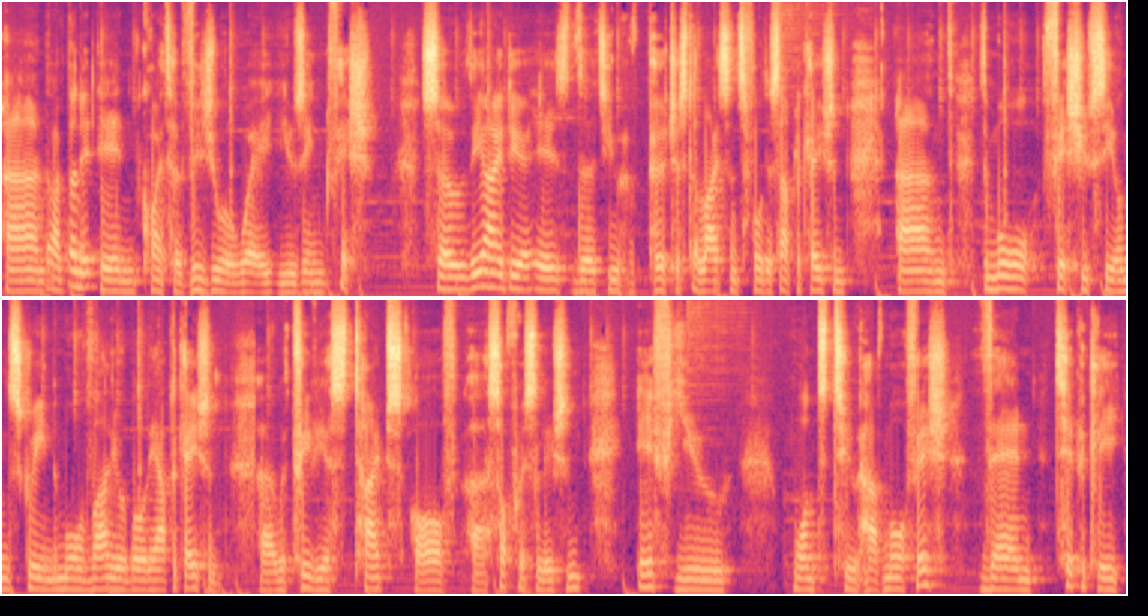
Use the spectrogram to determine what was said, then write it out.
And I've done it in quite a visual way using fish. So the idea is that you have purchased a license for this application and the more fish you see on the screen, the more valuable the application. Uh, with previous types of uh, software solution, if you want to have more fish, then typically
